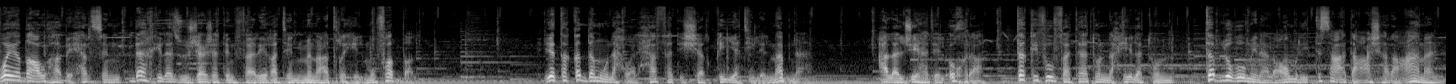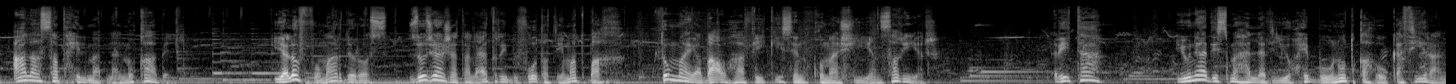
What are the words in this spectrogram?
ويضعها بحرص داخل زجاجة فارغة من عطره المفضل. يتقدم نحو الحافة الشرقية للمبنى. على الجهة الأخرى تقف فتاة نحيلة تبلغ من العمر تسعة عشر عاماً على سطح المبنى المقابل. يلف ماردروس زجاجة العطر بفوطة مطبخ ثم يضعها في كيس قماشي صغير. ريتا ينادي اسمها الذي يحب نطقه كثيرا.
